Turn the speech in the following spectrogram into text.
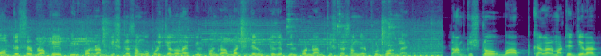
মন্তেশ্বর ব্লকে পিলপন রামকৃষ্ণ সংঘ পরিচালনায় পিলপন গ্রামবাসীদের উদ্যোগে পিলপন রামকৃষ্ণ সংঘের ফুটবল ম্যাচ। রামকৃষ্ণ বা খেলার মাঠে জেলার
